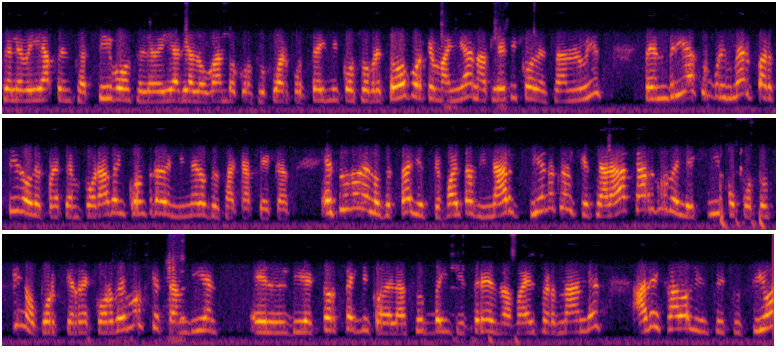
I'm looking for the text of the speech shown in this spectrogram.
se le veía pensativo, se le veía dialogando con su cuerpo técnico, sobre todo porque mañana Atlético de San Luis tendría su primer partido de pretemporada en contra de Mineros de Zacatecas. Es uno de los detalles que falta afinar quién es el que se hará cargo del equipo potosino, porque recordemos que también el director técnico de la Sub-23, Rafael Fernández, ha dejado la institución,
